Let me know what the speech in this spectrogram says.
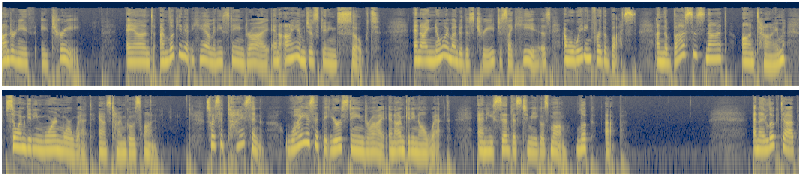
underneath a tree. And I'm looking at him and he's staying dry, and I am just getting soaked. And I know I'm under this tree, just like he is, and we're waiting for the bus. And the bus is not on time, so I'm getting more and more wet as time goes on. So I said, Tyson, why is it that you're staying dry and I'm getting all wet? And he said this to me. He goes, Mom, look up. And I looked up,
